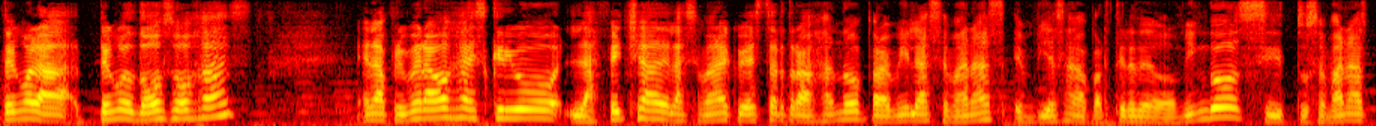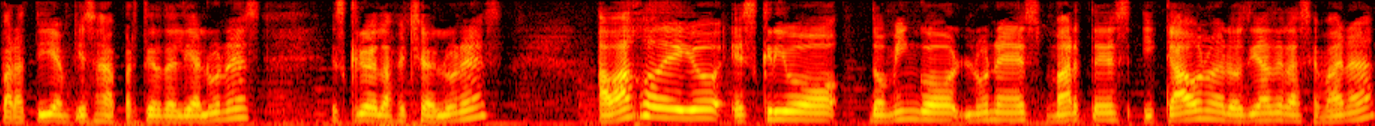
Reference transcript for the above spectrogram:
tengo, la, tengo dos hojas. En la primera hoja escribo la fecha de la semana que voy a estar trabajando. Para mí las semanas empiezan a partir de domingo. Si tus semanas para ti empiezan a partir del día lunes, escribes la fecha del lunes. Abajo de ello escribo domingo, lunes, martes y cada uno de los días de la semana.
